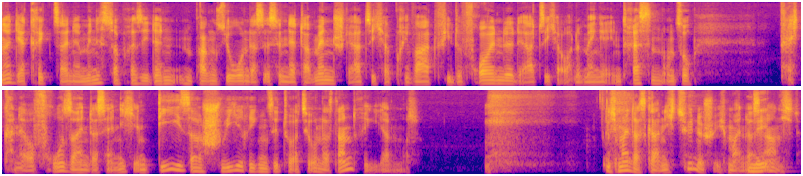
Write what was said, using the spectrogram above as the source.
Ne, der kriegt seine Ministerpräsidentenpension, das ist ein netter Mensch, der hat sicher privat viele Freunde, der hat sicher auch eine Menge Interessen und so. Vielleicht kann er auch froh sein, dass er nicht in dieser schwierigen Situation das Land regieren muss. Ich meine das gar nicht zynisch, ich meine das nee, ernst.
